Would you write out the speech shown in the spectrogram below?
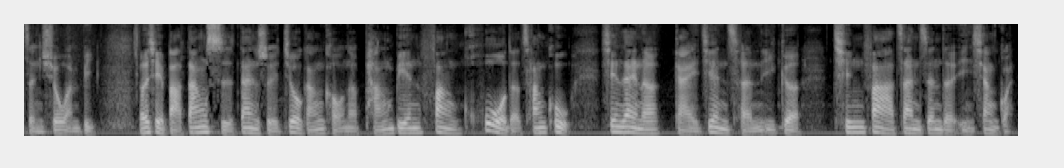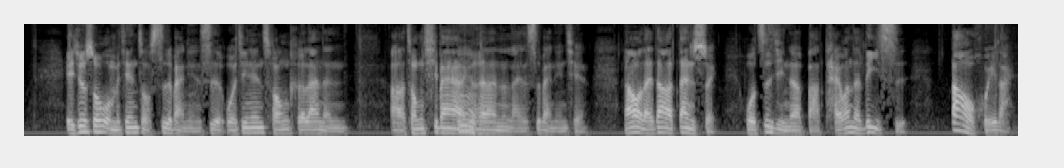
整修完毕，而且把当时淡水旧港口呢旁边放货的仓库，现在呢改建成一个侵法战争的影像馆。也就是说，我们今天走四百年是，我今天从荷兰人啊，从、西班牙一个荷兰人来的四百年前，然后我来到了淡水，我自己呢把台湾的历史倒回来。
